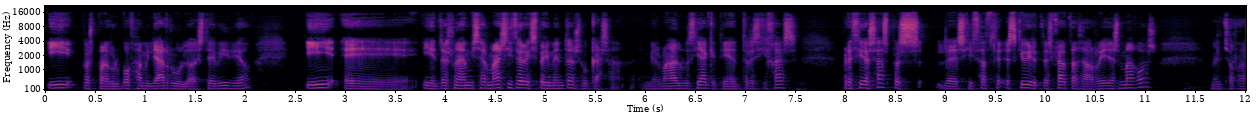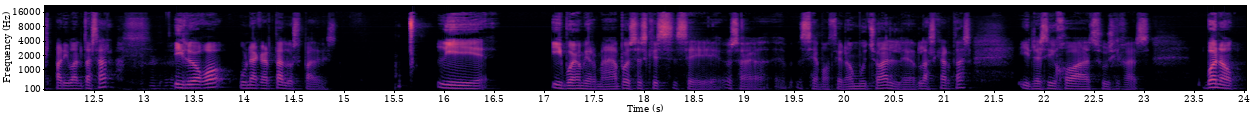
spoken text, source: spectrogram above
y pues por el grupo familiar rulo este vídeo. Y, eh, y, entonces una de mis hermanas hizo el experimento en su casa. Mi hermana Lucía, que tiene tres hijas preciosas, pues les hizo escribir tres cartas a los Reyes Magos, Melchor, Gaspar y Baltasar, y luego una carta a los padres. Y, y bueno, mi hermana, pues es que se, o sea, se emocionó mucho al leer las cartas y les dijo a sus hijas: Bueno,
